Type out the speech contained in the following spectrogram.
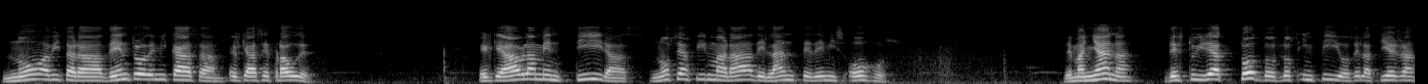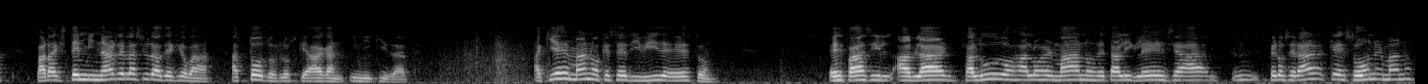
no habitará dentro de mi casa el que hace fraude. El que habla mentiras no se afirmará delante de mis ojos. De mañana destruiré a todos los impíos de la tierra para exterminar de la ciudad de Jehová a todos los que hagan iniquidad. Aquí es hermano que se divide esto. Es fácil hablar saludos a los hermanos de tal iglesia, pero ¿será que son hermanos?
